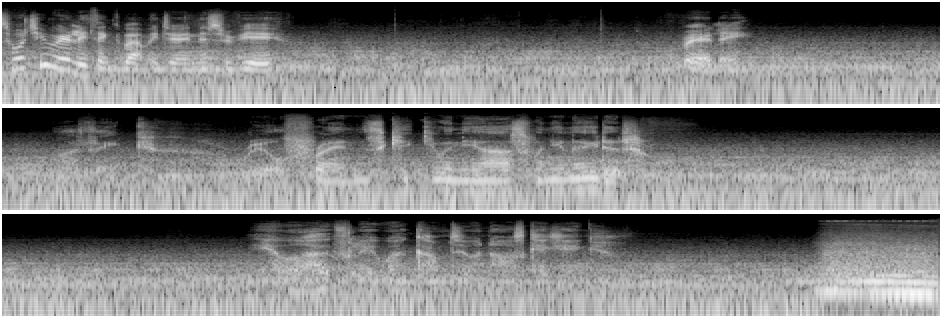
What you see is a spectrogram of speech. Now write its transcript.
So what do you really think about me doing this review? Really? I think real friends kick you in the ass when you need it. Yeah, well, hopefully it won't come to an ass kicking.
